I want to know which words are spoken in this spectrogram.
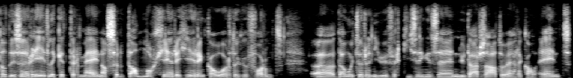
dat is een redelijke termijn. Als er dan nog geen regering kan worden gevormd, uh, dan moeten er nieuwe verkiezingen zijn. Nu, daar zaten we eigenlijk al eind,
